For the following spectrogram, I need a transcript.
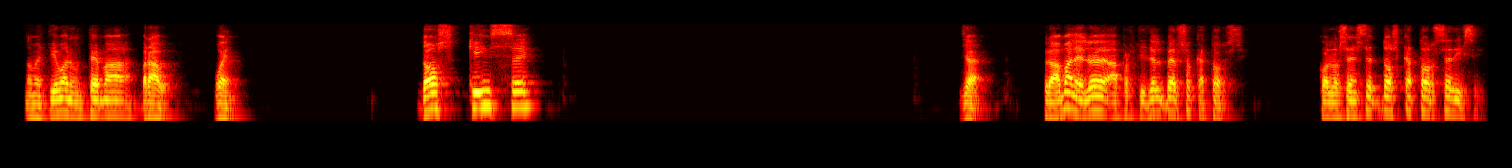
Nos metimos en un tema bravo. Bueno. 2.15. Ya. Pero vamos a leerlo a partir del verso 14. Colosenses 2.14 dice.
